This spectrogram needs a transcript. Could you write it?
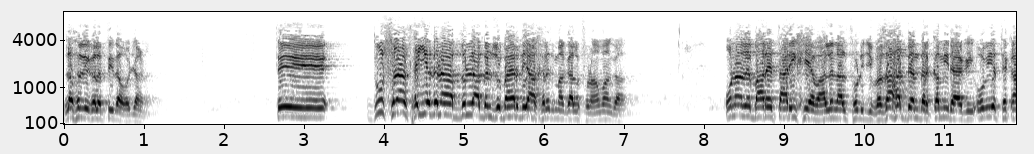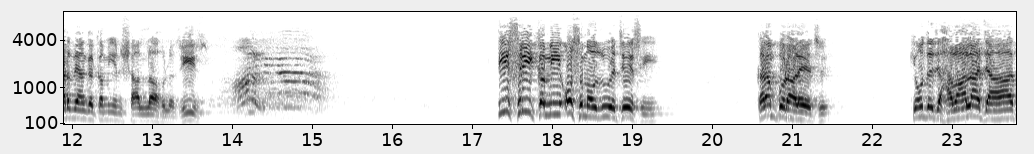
لفظ غلطی دا ہو جانا تے دوسرا سیدنا عبداللہ بن زبیر دی آخر میں گل سناوا گا انہوں دے بارے تاریخی حوالے نال تھوڑی جی وضاحت دے اندر کمی رہ گئی وہ بھی اتنے کر دیا گا کمی ان شاء اللہ تیسری کمی اس موضوع سی کرمپور والے کہ حوالہ جات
